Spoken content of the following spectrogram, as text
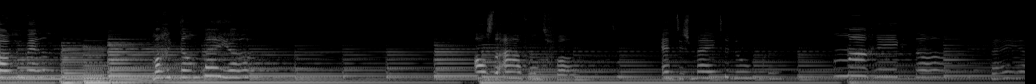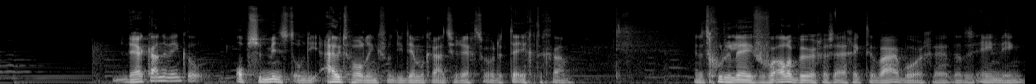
Bang ben, mag ik dan bij jou? Als de avond valt en het is mij te donker, mag ik dan bij jou? Werk aan de winkel, op zijn minst om die uitholling van die democratische rechtsorde tegen te gaan. En het goede leven voor alle burgers eigenlijk te waarborgen, dat is één ding.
